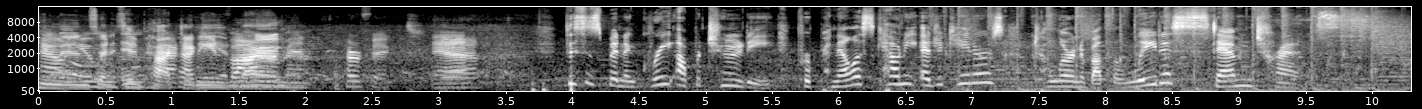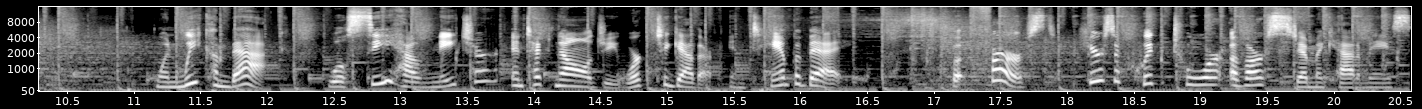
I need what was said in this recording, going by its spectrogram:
How humans, and impacting impact the environment. Perfect. Yeah. This has been a great opportunity for Pinellas County educators to learn about the latest STEM trends. When we come back, we'll see how nature and technology work together in Tampa Bay. But first, here's a quick tour of our STEM academies.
